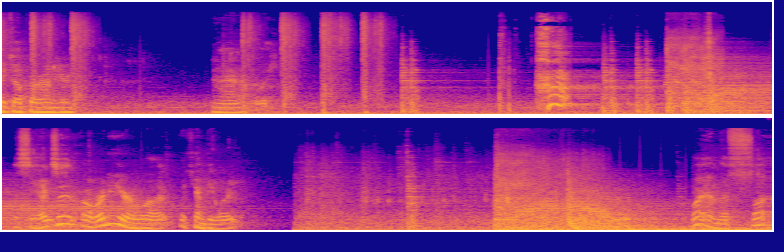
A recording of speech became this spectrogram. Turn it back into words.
Pick up around here? Nah, not really. That's the exit already, or what? It can't be right. What in the fuck?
